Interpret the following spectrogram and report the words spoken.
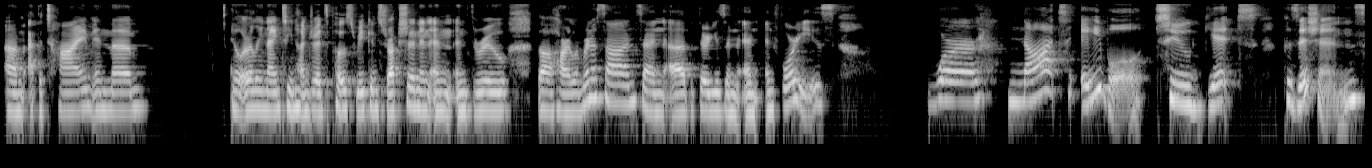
um, at the time in the you know, early 1900s post reconstruction and, and, and through the harlem renaissance and uh, the 30s and, and, and 40s were not able to get positions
